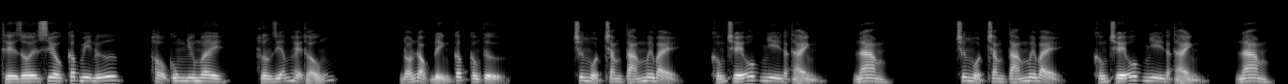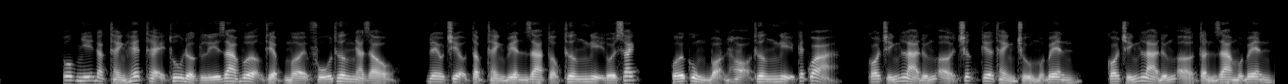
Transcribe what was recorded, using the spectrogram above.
Thế giới siêu cấp mỹ nữ, hậu cung như mây, hương diễm hệ thống. Đón đọc đỉnh cấp công tử. Chương 187, khống chế Úc Nhi đạt thành, Nam. Chương 187, khống chế Úc Nhi đạt thành, Nam. Úc Nhĩ đặc thành hết thể thu được Lý Gia Vượng thiệp mời phú thương nhà giàu, đều triệu tập thành viên gia tộc thương nghị đối sách, cuối cùng bọn họ thương nghị kết quả, có chính là đứng ở trước kia thành chủ một bên, có chính là đứng ở tần gia một bên,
